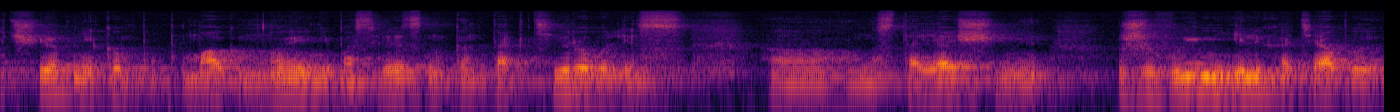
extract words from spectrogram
учебникам, по бумагам, но и непосредственно контактировали с настоящими живыми или хотя бы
